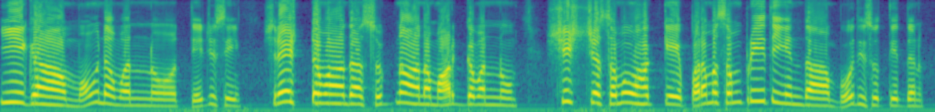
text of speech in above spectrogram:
ಈಗ ಮೌನವನ್ನು ತ್ಯಜಿಸಿ ಶ್ರೇಷ್ಠವಾದ ಸುಜ್ಞಾನ ಮಾರ್ಗವನ್ನು ಶಿಷ್ಯ ಸಮೂಹಕ್ಕೆ ಪರಮ ಸಂಪ್ರೀತಿಯಿಂದ ಬೋಧಿಸುತ್ತಿದ್ದನು.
